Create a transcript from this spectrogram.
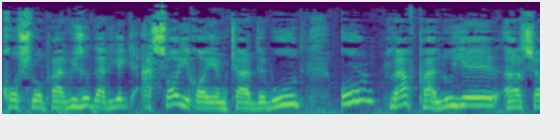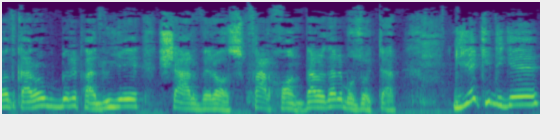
خسرو پرویز رو در یک اسایی قایم کرده بود اون رفت پلوی عرض شود قرار بود بره پلوی شهروراز فرخان برادر بزرگتر. یکی دیگه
